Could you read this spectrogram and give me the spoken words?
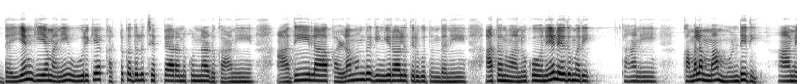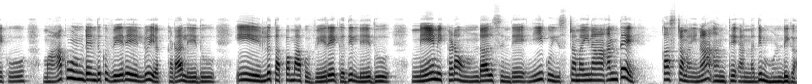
దయ్యం గియ్యమని ఊరికే కట్టుకథలు చెప్పారనుకున్నాడు కానీ అది ఇలా కళ్ళ ముందు గింగిరాలు తిరుగుతుందని అతను అనుకోనే లేదు మరి. కానీ కమలమ్మ మొండిది. ఆమెకు మాకు ఉండేందుకు వేరే ఇల్లు ఎక్కడా లేదు. ఈ ఇల్లు తప్ప మాకు వేరే గది లేదు. మేమిక్కడ ఉండాల్సిందే. నీకు ఇష్టమైనా అంతే కష్టమైనా అంతే అన్నది మొండిగా.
